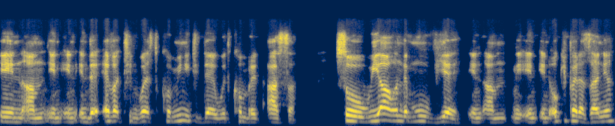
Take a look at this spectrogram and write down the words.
in, um, in, in, in the Evaton West community there with Comrade Asa. So we are on the move here in, um, in, in occupied Azania,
